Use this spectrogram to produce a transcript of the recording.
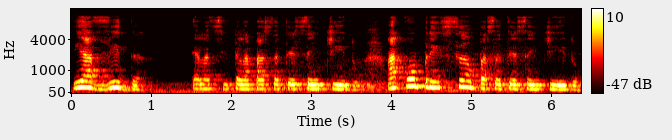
e a vida ela, ela passa a ter sentido. A compreensão passa a ter sentido.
